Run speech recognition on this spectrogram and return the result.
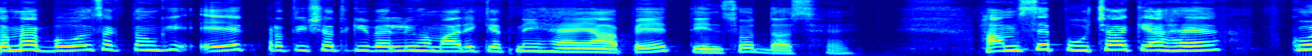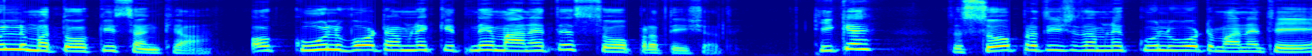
तो मैं बोल सकता हूँ कि एक प्रतिशत की वैल्यू हमारी कितनी है? यहाँ पे तीन सौ दस है। हमसे पूछा क्या है? कुल मतों की संख्या। और कुल वोट हमने कितने माने थे? सौ प्रतिशत। ठीक है? तो सौ प्रतिशत हमने कुल वोट माने थे।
